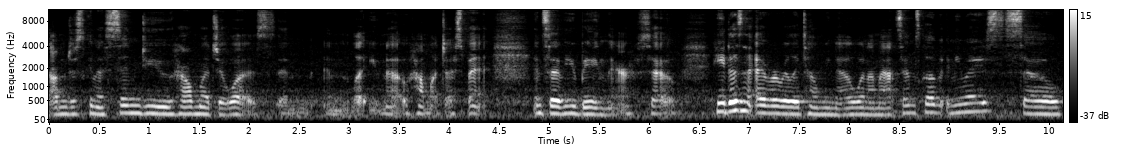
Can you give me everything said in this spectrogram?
I'm just going to send you how much it was and, and let you know how much I spent instead of you being there. So he doesn't ever really tell me no when I'm at Sam's Club anyways. So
